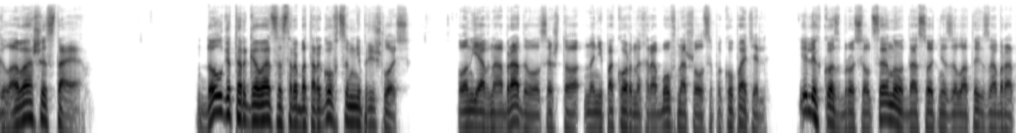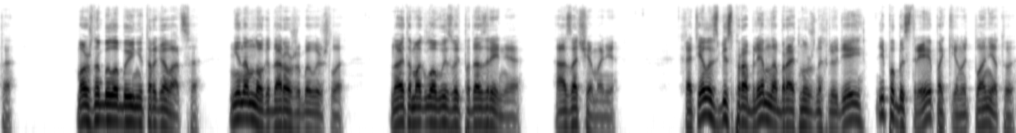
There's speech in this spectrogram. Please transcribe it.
Глава шестая. Долго торговаться с работорговцем не пришлось. Он явно обрадовался, что на непокорных рабов нашелся покупатель, и легко сбросил цену до сотни золотых за брата. Можно было бы и не торговаться, не намного дороже бы вышло, но это могло вызвать подозрения. А зачем они? Хотелось без проблем набрать нужных людей и побыстрее покинуть планету.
